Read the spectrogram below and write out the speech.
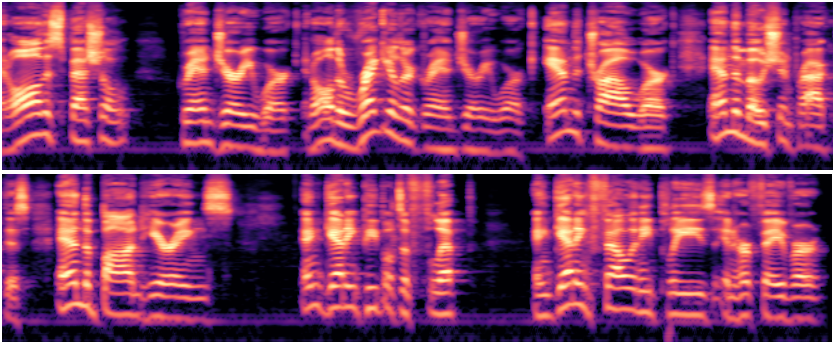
and all the special grand jury work and all the regular grand jury work and the trial work and the motion practice and the bond hearings and getting people to flip and getting felony pleas in her favor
